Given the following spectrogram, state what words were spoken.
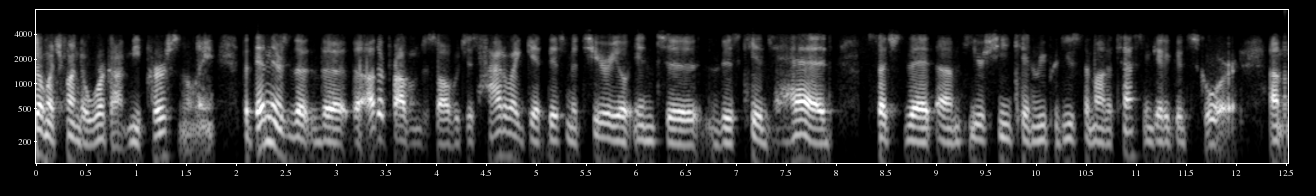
so much fun to work on, me personally. But then there's the, the the other problem to solve, which is how do I get this material into this kid's head such that um, he or she can reproduce them on a test and get a good score. Um,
